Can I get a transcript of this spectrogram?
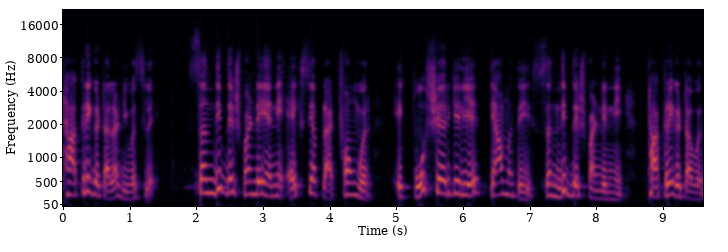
ठाकरे गटाला डिवसले. संदीप देशपांडे यांनी एक्स या प्लॅटफॉर्मवर एक पोस्ट शेअर केली आहे. त्यामध्ये संदीप देशपांडेंनी ठाकरे गटावर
